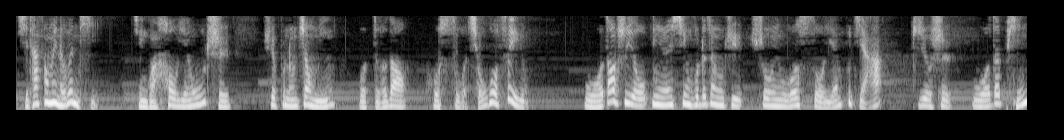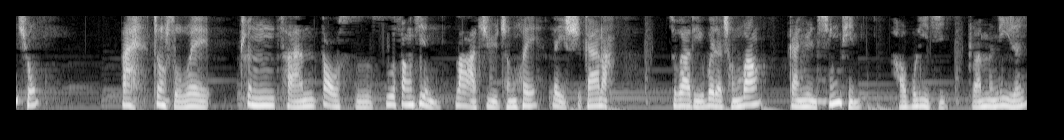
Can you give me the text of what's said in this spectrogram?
其他方面的问题，尽管厚颜无耻，却不能证明我得到或所求过费用。”我倒是有令人信服的证据，说明我所言不假。这就是我的贫穷。哎，正所谓春蚕到死丝方尽，蜡炬成灰泪始干呐。苏格拉底为了城邦，甘愿清贫，毫不利己，专门利人，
